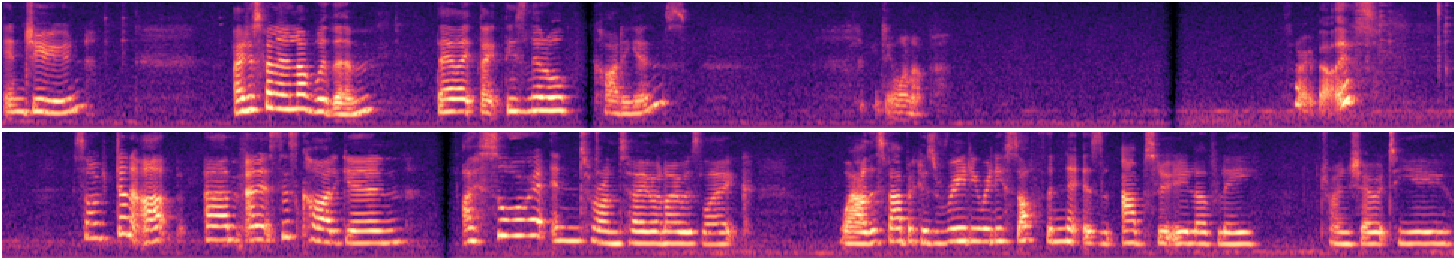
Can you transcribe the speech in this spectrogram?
in June. I just fell in love with them. They're like like these little cardigans do one up. Sorry about this. So I've done it up um, and it's this cardigan. I saw it in Toronto and I was like, wow, this fabric is really, really soft. The knit is absolutely lovely. Try and show it to you.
